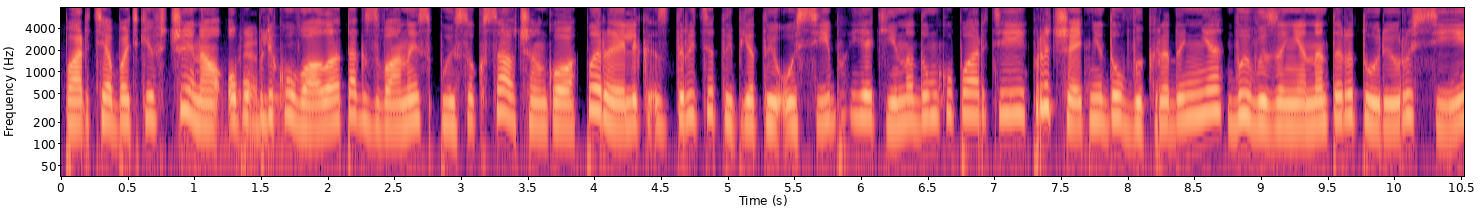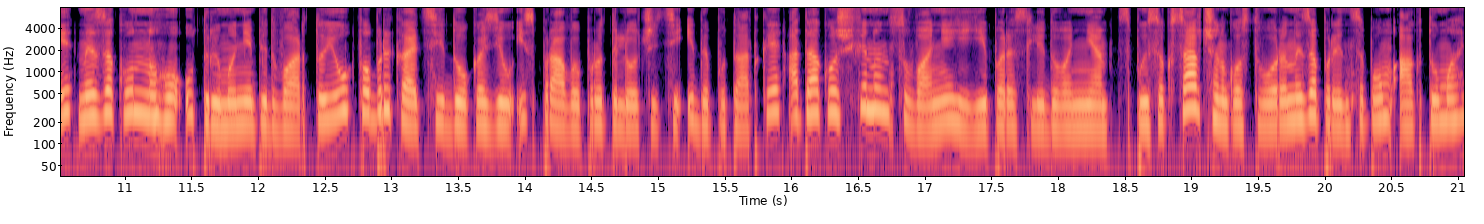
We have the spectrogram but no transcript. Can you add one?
Партія Батьківщина опублікувала так званий список Савченко, перелік з 35 осіб, які, на думку партії, причетні до викрадення, вивезення на територію Росії, незаконного утримання під вартою, фабрикації доказів і справи проти льотчиці і депутатки, а також фінансування її переслідування. Список Савченко створений за принципом акту Магнітського,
